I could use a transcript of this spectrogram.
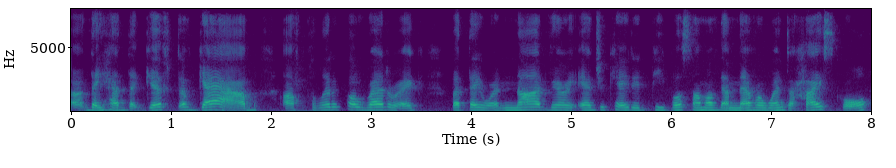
uh, they had the gift of gab of political rhetoric but they were not very educated people. Some of them never went to high school,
